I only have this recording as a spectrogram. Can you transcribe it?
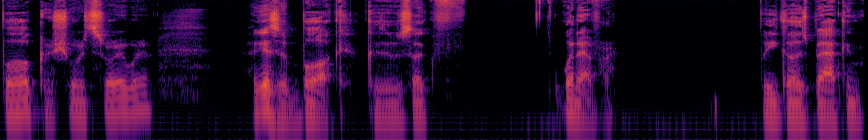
book or short story, whatever. I guess a book because it was like, whatever. But he goes back and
